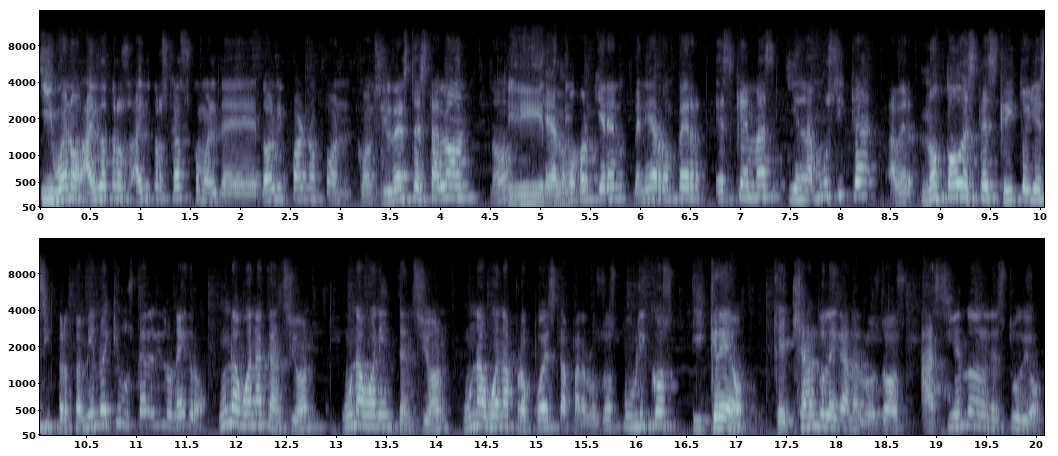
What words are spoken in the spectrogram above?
Y bueno, hay otros, hay otros casos como el de Dolly Parton con, con Sylvester Stallone, ¿no? Sí, que a lo mejor quieren venir a romper esquemas y en la música, a ver, no todo está escrito, Jesse, pero también no hay que buscar el hilo negro. Una buena canción, una buena intención, una buena propuesta para los dos públicos y creo que echándole ganas los dos, haciendo en el estudio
